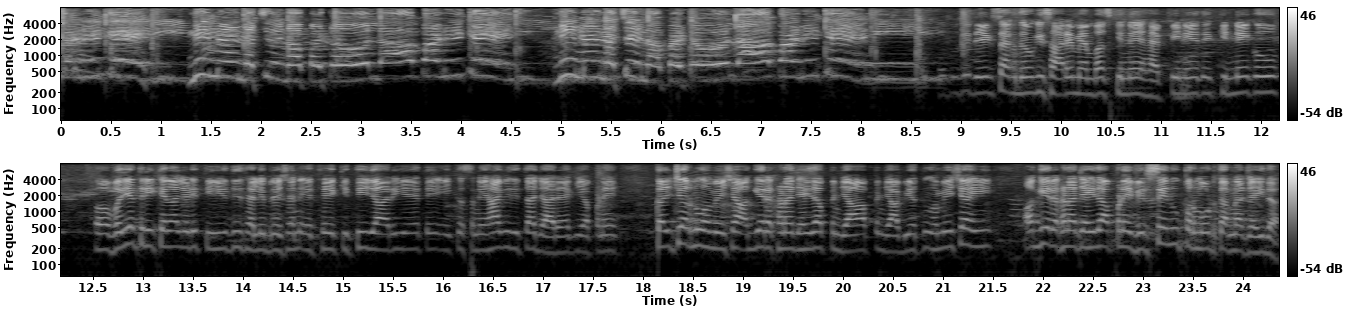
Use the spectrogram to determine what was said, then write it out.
ਚੜ ਕੇ। ਨੀ ਮੈਂ ਨੱਚਣਾ ਪਟੋਲਾ। ਨੀ ਮੈਂ ਨੱਚਣਾ ਪਟੋਲਾ ਬਣ ਕੇ ਨੀ। ਤੁਸੀਂ ਦੇਖ ਸਕਦੇ ਹੋ ਕਿ ਸਾਰੇ ਮੈਂਬਰਸ ਕਿੰਨੇ ਹੈਪੀ ਨੇ ਤੇ ਕਿੰਨੇ ਕੋ ਅ, ਵਧੀਆ ਤਰੀਕੇ ਨਾਲ ਜਿਹੜੀ ਤੀਜ ਦੀ ਸੈਲੀਬ੍ਰੇਸ਼ਨ ਇੱਥੇ ਕੀਤੀ ਜਾ ਰਹੀ ਹੈ ਤੇ ਇੱਕ ਸੁਨੇਹਾ ਵੀ ਦਿੱਤਾ ਜਾ ਰਿਹਾ ਕਿ ਆਪਣੇ ਕਲਚਰ ਨੂੰ ਹਮੇਸ਼ਾ ਅੱਗੇ ਰੱਖਣਾ ਚਾਹੀਦਾ ਪੰਜਾਬ ਪੰਜਾਬੀਅਤ ਨੂੰ ਹਮੇਸ਼ਾ ਹੀ ਅੱਗੇ ਰੱਖਣਾ ਚਾਹੀਦਾ ਆਪਣੇ ਵਿਰਸੇ ਨੂੰ ਪ੍ਰਮੋਟ ਕਰਨਾ ਚਾਹੀਦਾ।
